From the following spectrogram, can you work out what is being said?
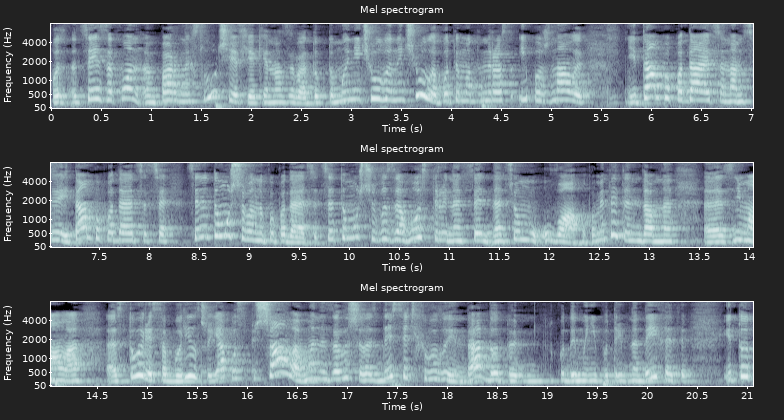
От цей закон е, парних случаїв, як я називаю, тобто ми не чули, не чули, а потім один раз і пожнали, і там попадається нам це, і там попадається це. Це не тому, що воно попадається, це тому, що ви загострюєте на, це, на цьому увагу. Пам'ятаєте, недавно е, знімала е, сторіс або ріл, що я поспішала, в мене залишилось 10 хвилин, да, до, куди мені потрібно доїхати. І тут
